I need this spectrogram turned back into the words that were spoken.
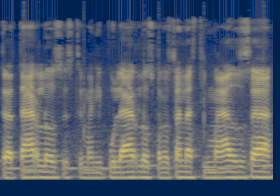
tratarlos, este, manipularlos cuando están lastimados, o sea,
